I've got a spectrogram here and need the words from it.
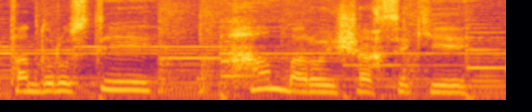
تندرستی هم برای شخصی که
